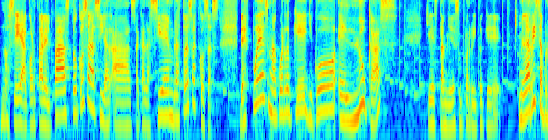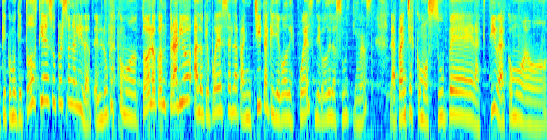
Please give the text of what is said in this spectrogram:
no sé, a cortar el pasto, cosas así, a, sacar las siembras, todas esas cosas. Después me acuerdo que llegó el Lucas, que es, también es un perrito que me da risa porque como que todos tienen su personalidad. El Lucas como todo lo contrario a lo que puede ser la Panchita que llegó después, llegó de las últimas. La Pancha es como súper activa, es como,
